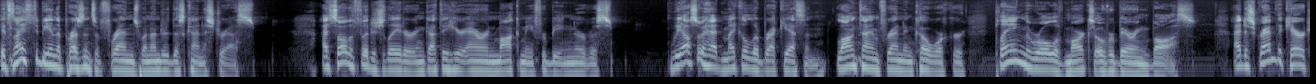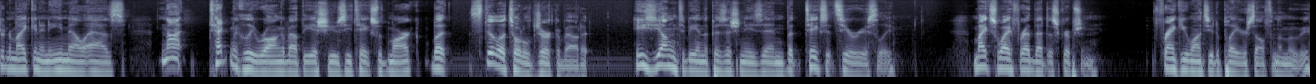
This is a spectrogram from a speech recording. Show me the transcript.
It's nice to be in the presence of friends when under this kind of stress. I saw the footage later and got to hear Aaron mock me for being nervous. We also had Michael Lebrecht Jessen, longtime friend and coworker, playing the role of Mark's overbearing boss. I described the character to Mike in an email as not technically wrong about the issues he takes with Mark, but Still a total jerk about it. he's young to be in the position he's in, but takes it seriously. Mike's wife read that description. Frankie wants you to play yourself in the movie.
